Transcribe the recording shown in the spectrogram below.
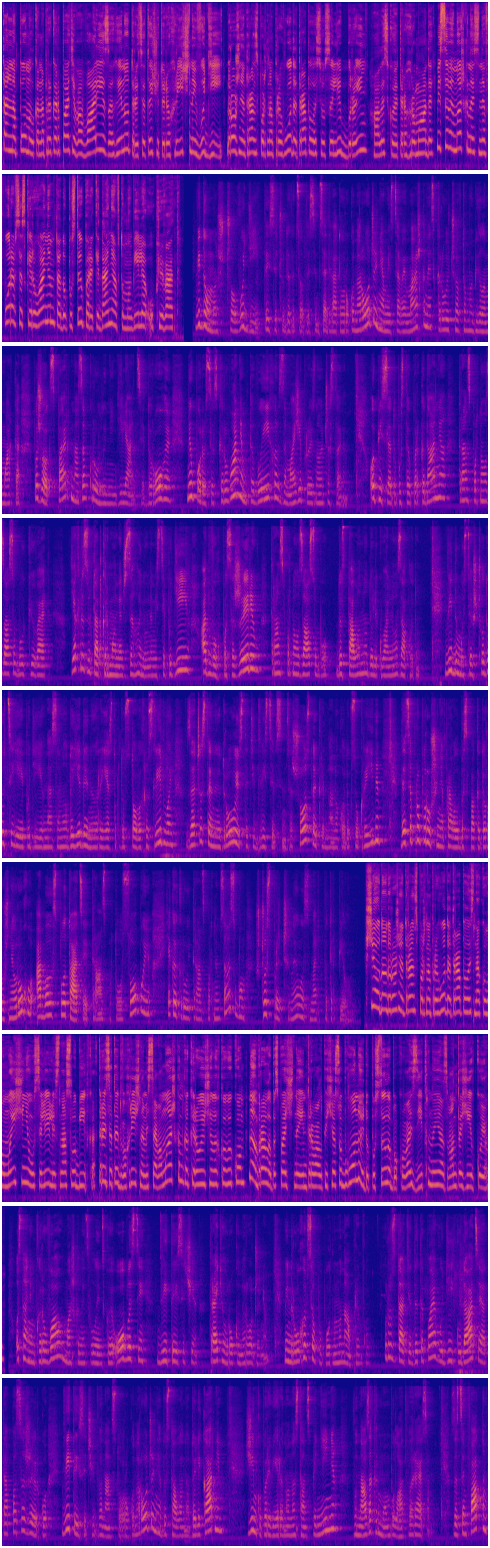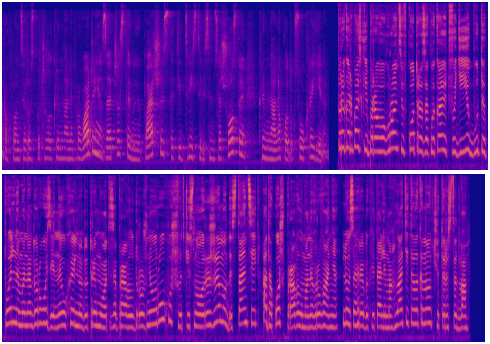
Фатальна помилка на Прикарпатті в аварії загинув 34-річний водій. Дорожня транспортна пригода трапилася у селі Бринь Галицької тергромади. Місцевий мешканець не впорався з керуванням та допустив перекидання автомобіля у кювет. Відомо, що водій 1989 року народження, місцевий мешканець, керуючи автомобілем марки Peugeot Expert на завкругленій ділянці дороги, не впорався з керуванням та виїхав за межі проїзної частини. Опісля допустив перекидання транспортного засобу кювет. Як результат, керманич загинув на місці події, а двох пасажирів транспортного засобу доставлено до лікувального закладу. Відомості щодо цієї події внесено до єдиного реєстру досудових розслідувань за частиною 2 статті 286 Кримінального кодексу України, йдеться про порушення правил безпеки дорожнього руху або експлуатації транспорту особою, яка керує транспортним засобом, що спричинило смерть потерпілого. Ще одна дорожня транспортна пригода трапилась на Коломийщині у селі Лісна Слобідка. 32-річна місцева мешканка, керуючи легковиком, не обрала безпечний інтервал під час обгону і допустила бокове зіткнення з вантажівкою. Останнім керував мешканець Волинської області 2003 року народження. Він рухався в попутному напрямку. У результаті ДТП водійку Дація та пасажирку 2012 року народження доставлено до лікарні. Жінку перевірено на стан сп'яніння, вона за кермом була твереза. За цим фактом правоохоронці розпочали кримінальне провадження за частиною 1 статті 286 Кримінального кодексу України. Прикарпатські правоохоронці вкотре закликають водіїв бути пильними на дорозі, неухильно дотримуватися правил дорожнього руху, швидкісного режиму, дистанцій, а також правил маневрування. Люся Грибик, Віталій Маглаті, телеканал 402.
